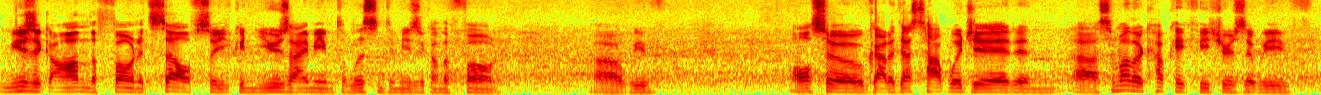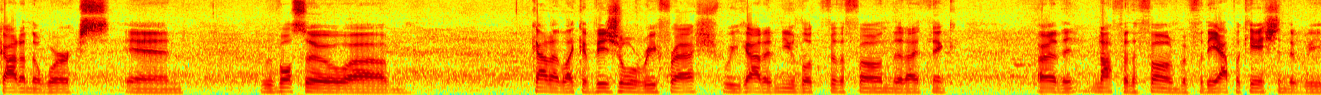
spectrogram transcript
music on the phone itself so you can use imeem to listen to music on the phone. Uh, we've also got a desktop widget and uh, some other cupcake features that we've got in the works and we've also um, got a, like a visual refresh. We got a new look for the phone that I think, or the, not for the phone, but for the application that we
